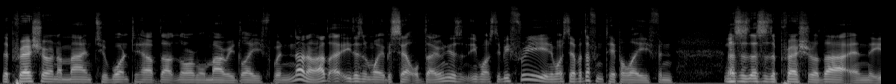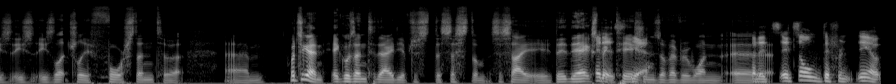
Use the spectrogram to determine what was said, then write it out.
the pressure on a man to want to have that normal married life when no no he doesn't want to be settled down he doesn't he wants to be free and he wants to have a different type of life and mm. this is this is the pressure of that and he's he's he's literally forced into it. Um, which again, it goes into the idea of just the system, society, the, the expectations is, yeah. of everyone. Uh, but it's it's all different. You know,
